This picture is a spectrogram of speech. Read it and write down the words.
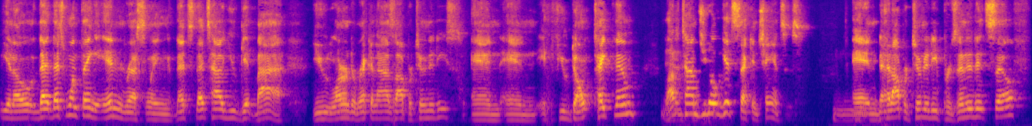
you know that that's one thing in wrestling. That's that's how you get by. You learn to recognize opportunities, and and if you don't take them, a lot of times you don't get second chances. Mm. And that opportunity presented itself.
